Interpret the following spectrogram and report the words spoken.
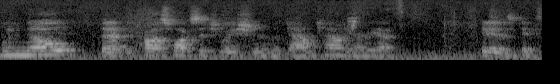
we know that the crosswalk situation in the downtown area is, it's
